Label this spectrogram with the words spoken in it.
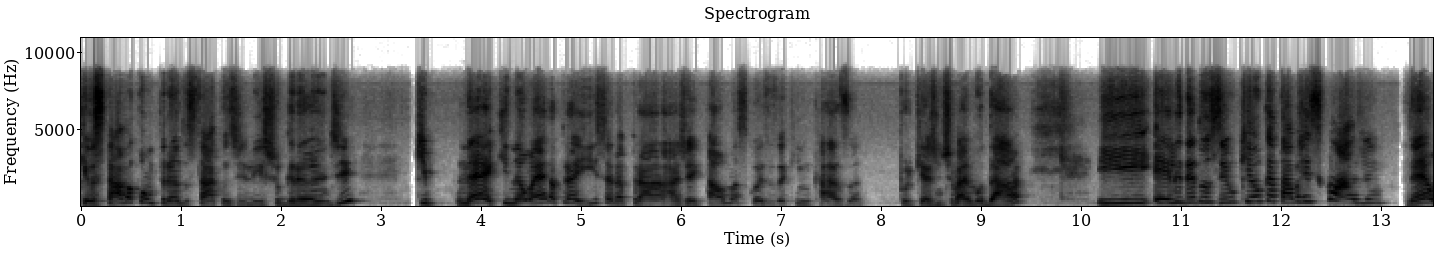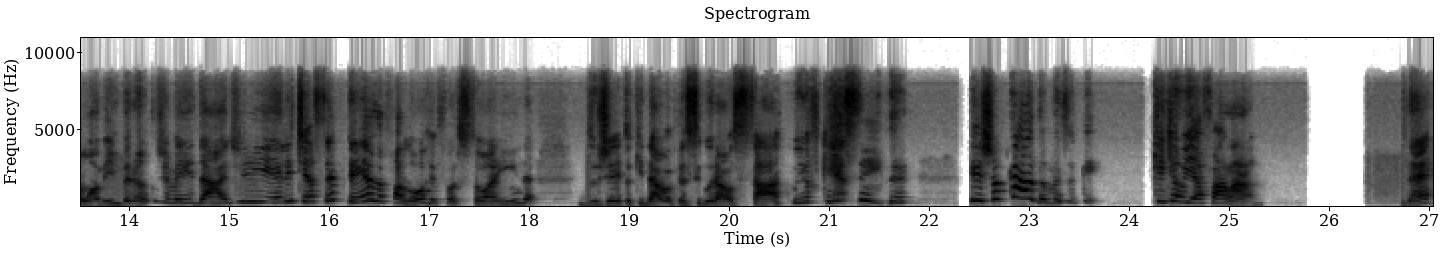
que eu estava comprando sacos de lixo grande que né, que não era para isso, era para ajeitar umas coisas aqui em casa, porque a gente vai mudar. E ele deduziu que eu catava reciclagem, né? Um homem branco de meia idade, e ele tinha certeza, falou, reforçou ainda, do jeito que dava para segurar o saco, e eu fiquei assim, né? Fiquei chocada, mas o que, que, que eu ia falar? Né?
